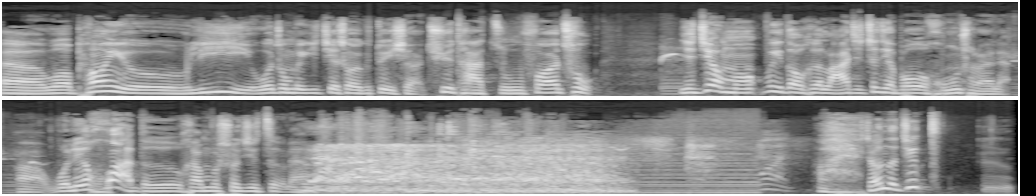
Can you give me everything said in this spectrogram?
呃，我朋友离异，我准备给介绍一个对象，去他租房处，一进门味道和垃圾直接把我轰出来了啊！我连话都还没说就走了，哎，真的就。嗯，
